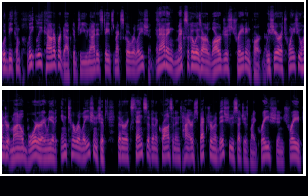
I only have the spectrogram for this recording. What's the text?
would be completely counterproductive to United States Mexico relations. And adding, Mexico is our largest trading partner. We share a 2,200 mile border and we have interrelationships that are extensive and across an entire spectrum of issues such as migration, trade,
